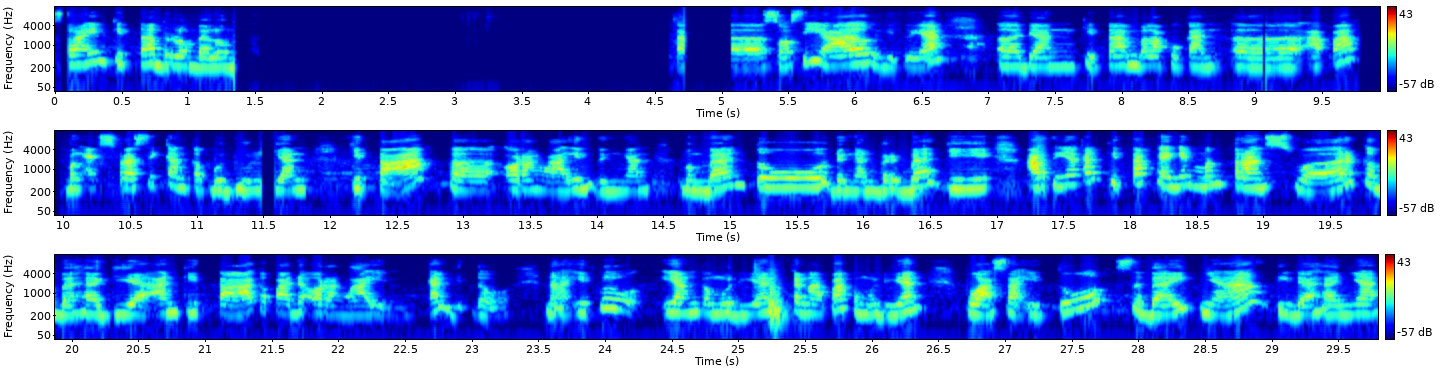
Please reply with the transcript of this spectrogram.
Selain kita berlomba-lomba uh, sosial gitu ya dan kita melakukan apa mengekspresikan kepedulian kita ke orang lain dengan membantu, dengan berbagi. Artinya kan kita pengen mentransfer kebahagiaan kita kepada orang lain, kan gitu. Nah, itu yang kemudian kenapa kemudian puasa itu sebaiknya tidak hanya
